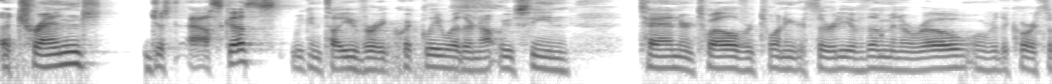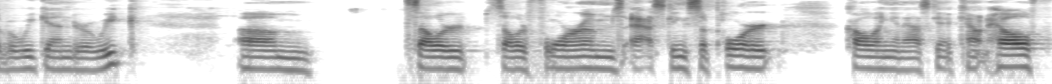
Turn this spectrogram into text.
a trend, just ask us. We can tell you very quickly whether or not we've seen 10 or 12 or 20 or 30 of them in a row over the course of a weekend or a week. Um, seller seller forums asking support, calling and asking account health.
